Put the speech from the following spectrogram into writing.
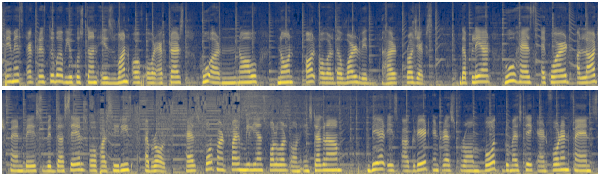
Famous actress Tuba Büyüküstün is one of our actors who are now known all over the world with her projects. The player who has acquired a large fan base with the sales of her series abroad has 4.5 million followers on Instagram. There is a great interest from both domestic and foreign fans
